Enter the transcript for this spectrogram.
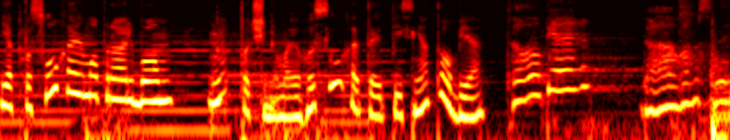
як послухаємо про альбом, ну почнімо його слухати. Пісня тобі. Tobie dałam sny.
